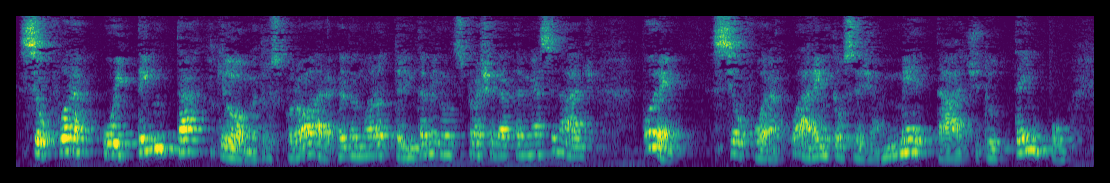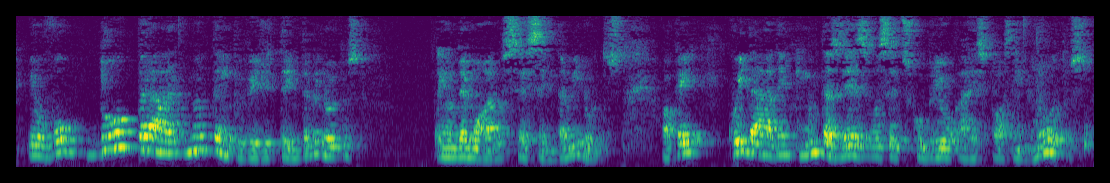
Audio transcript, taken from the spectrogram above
se eu for a 80 km por hora, eu demoro 30 minutos para chegar até a minha cidade. Porém, se eu for a 40, ou seja, metade do tempo, eu vou dobrar o meu tempo. Em vez de 30 minutos, eu demoro 60 minutos. Ok? Cuidado, hein, que muitas vezes você descobriu a resposta em minutos,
